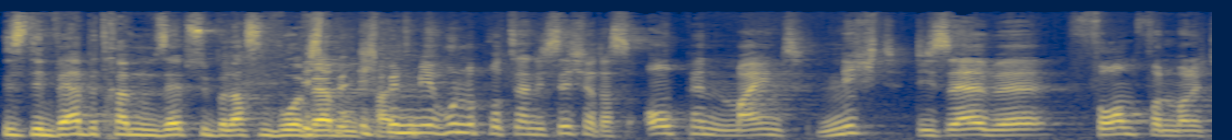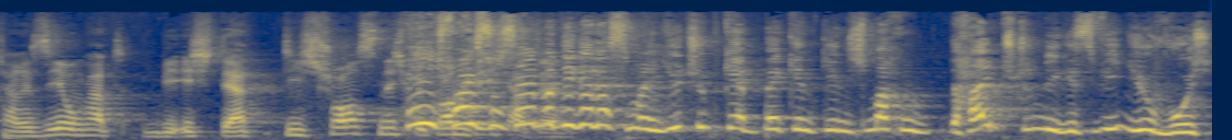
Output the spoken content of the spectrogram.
ist es dem Werbetreibenden selbst überlassen, wo er Ich Werbung bin, ich schaltet. bin mir hundertprozentig sicher, dass Open Mind nicht dieselbe Form von Monetarisierung hat wie ich. Der hat die Chance nicht Hey, ich bekommen, weiß die doch selber. Digga, lass mein YouTube-Backend gehen. Ich mache ein halbstündiges Video, wo ich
